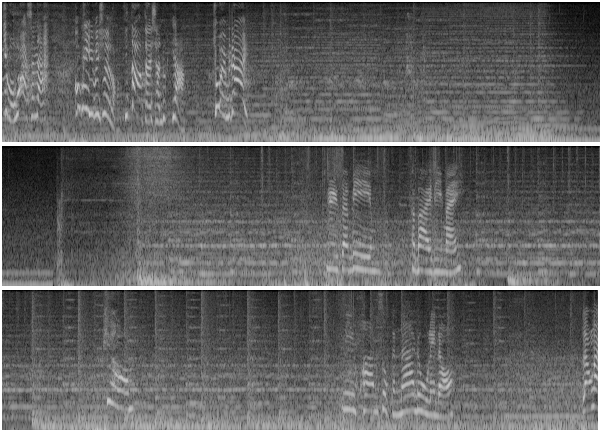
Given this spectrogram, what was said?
อย่ามาว่าฉันนะ ก็พี่ไม่ใช่หรอกที่ตามใจฉันทุกอย่าง ช่วยไม่ได้ จ๊ะบีม สบายดีไหม พี่หอม มีความสุขกันหน้าดูเลยเนาะ แล้วไง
